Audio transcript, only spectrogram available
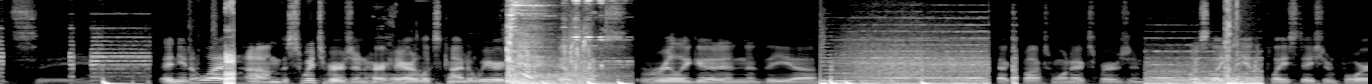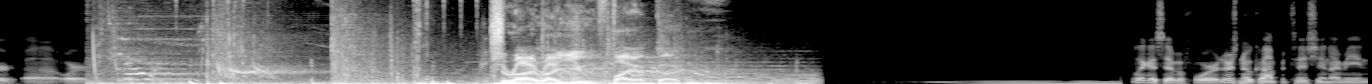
Let's see. And you know what? Um, the Switch version, her hair looks kind of weird. It looks really good in the uh, Xbox One X version. Most likely in the PlayStation 4 uh, or. Shirai Ryu Fire Garden. Like I said before, there's no competition. I mean,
